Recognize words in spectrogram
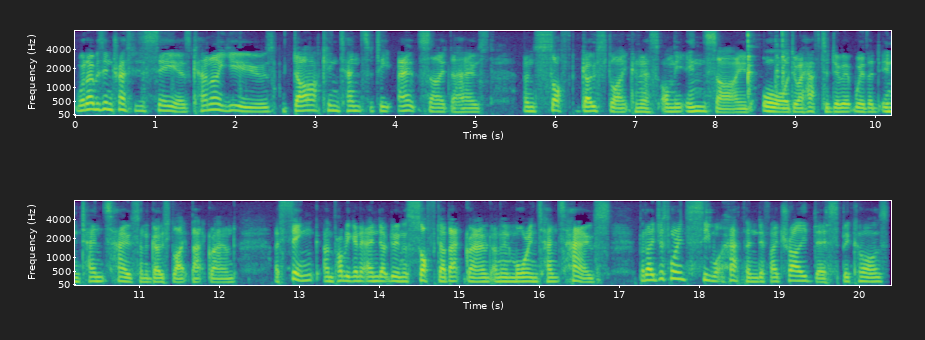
What I was interested to see is, can I use dark intensity outside the house and soft ghost-likeness on the inside, or do I have to do it with an intense house and a ghost-like background? I think I'm probably going to end up doing a softer background and a more intense house, but I just wanted to see what happened if I tried this, because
